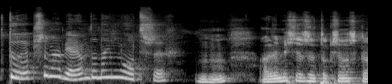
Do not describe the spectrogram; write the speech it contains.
które przemawiają do najmłodszych. Mhm. Ale myślę, że to książka,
